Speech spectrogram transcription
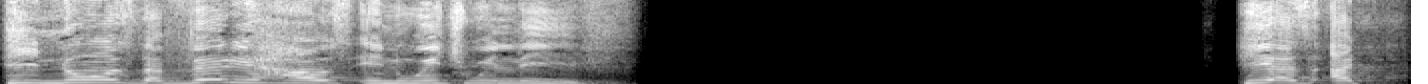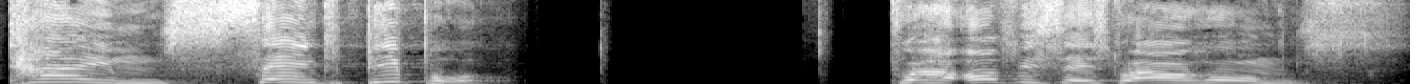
He knows the very house in which we live. He has at times sent people to our offices, to our homes.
